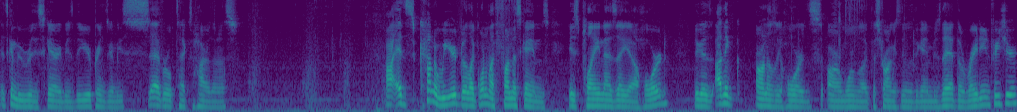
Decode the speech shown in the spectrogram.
it's gonna be really scary because the Europeans are gonna be several techs higher than us. Uh, it's kind of weird, but like one of my funnest games is playing as a uh, horde because I think honestly hordes are one of like the strongest things of the game because they have the raiding feature.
